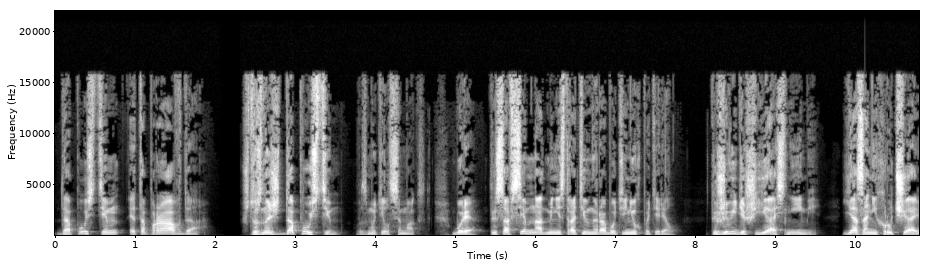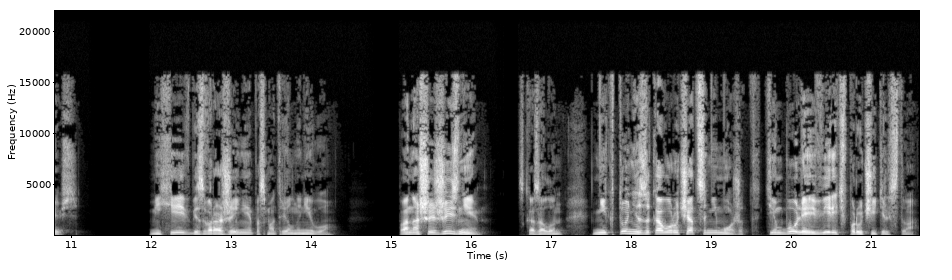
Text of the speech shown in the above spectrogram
«Допустим, это правда». «Что значит «допустим»?» Возмутился Макс. «Боря, ты совсем на административной работе нюх потерял? Ты же видишь, я с ними. Я за них ручаюсь». Михеев без выражения посмотрел на него. «По нашей жизни, — сказал он, — никто ни за кого ручаться не может, тем более верить в поручительство.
